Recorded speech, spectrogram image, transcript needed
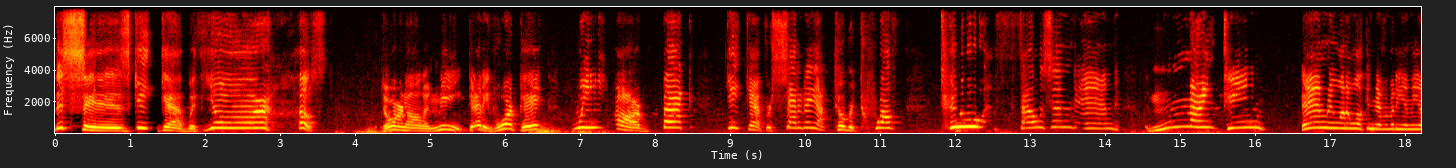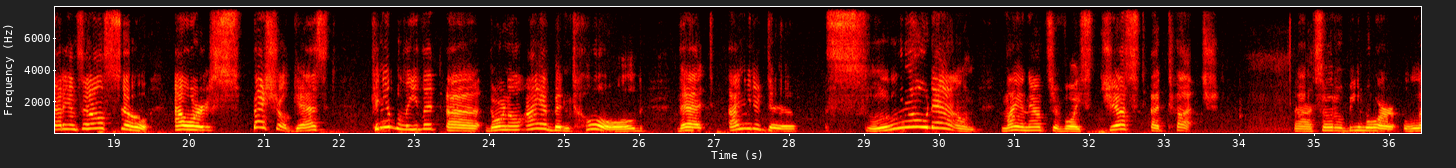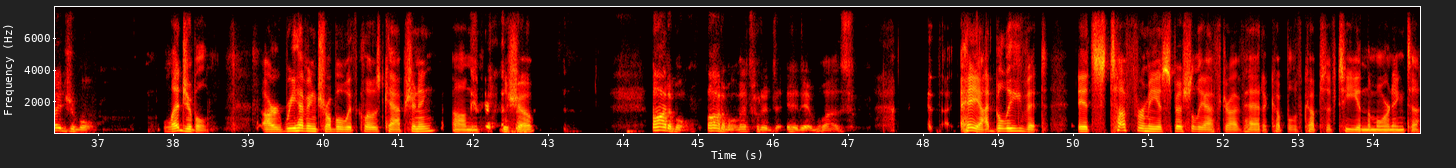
This is Geek Gab with your host, Dornall and me, Daddy Warpig. We are back. Geek Gab for Saturday, October 12th, 2019. And we want to welcome everybody in the audience and also our special guest. Can you believe it, uh, Dornall? I have been told that I needed to slow down my announcer voice just a touch uh, so it'll be more legible. Legible. Are we having trouble with closed captioning on the show? Audible. Audible. That's what it, it, it was. Hey, I'd believe it. It's tough for me, especially after I've had a couple of cups of tea in the morning, to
